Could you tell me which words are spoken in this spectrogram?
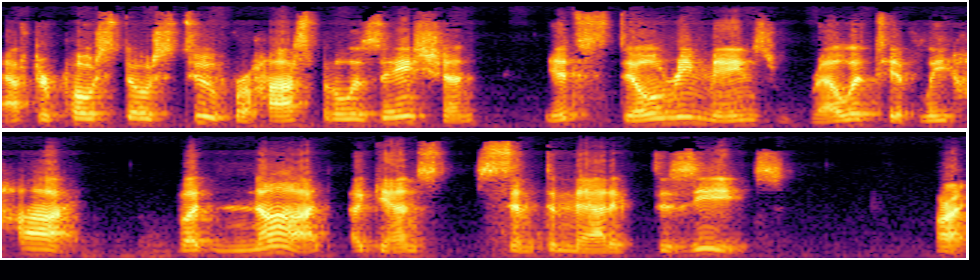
after post dose two for hospitalization, it still remains relatively high, but not against symptomatic disease. All right.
